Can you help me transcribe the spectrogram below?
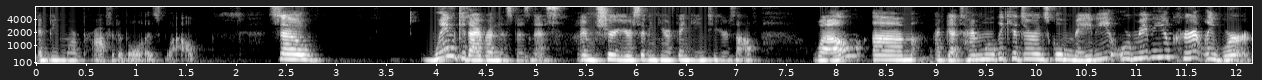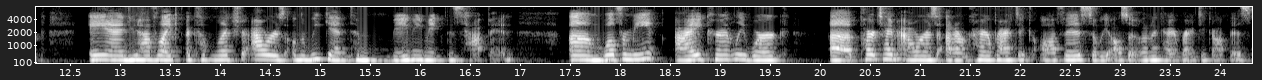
and be more profitable as well. So when could I run this business? I'm sure you're sitting here thinking to yourself, well, um, I've got time while the kids are in school, maybe, or maybe you currently work and you have like a couple extra hours on the weekend to maybe make this happen. Um, well, for me, I currently work uh, part time hours at our chiropractic office. So we also own a chiropractic office.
